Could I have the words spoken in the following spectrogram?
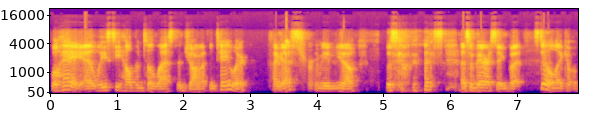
Well, hey, at least he held them to less than Jonathan Taylor, I guess. I mean, you know, that's, that's embarrassing, but still, like a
